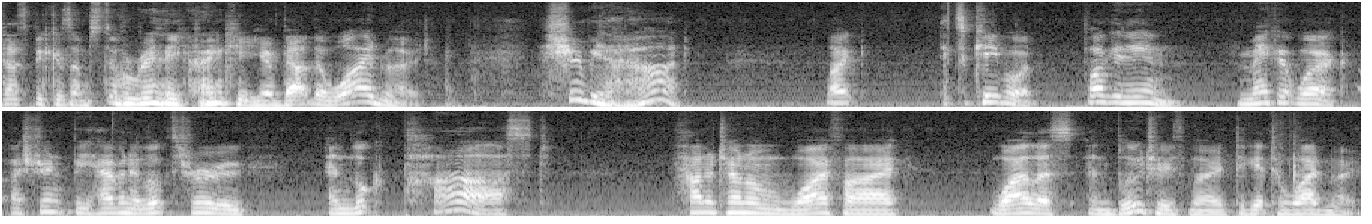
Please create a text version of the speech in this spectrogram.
that's because I'm still really cranky about the wide mode. It shouldn't be that hard. Like, it's a keyboard. Plug it in. Make it work. I shouldn't be having to look through and look past how to turn on Wi-Fi, wireless, and Bluetooth mode to get to wide mode.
